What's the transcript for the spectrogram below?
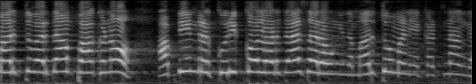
மருத்துவர் தான் பார்க்கணும் அப்படின்ற குறிக்கோளோட தான் சார் அவங்க இந்த மருத்துவமனையை கட்டினாங்க.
